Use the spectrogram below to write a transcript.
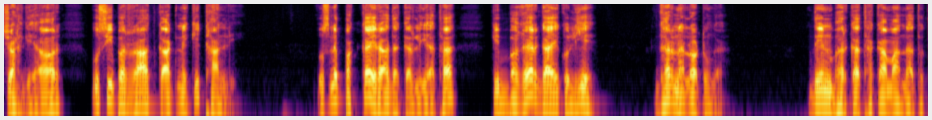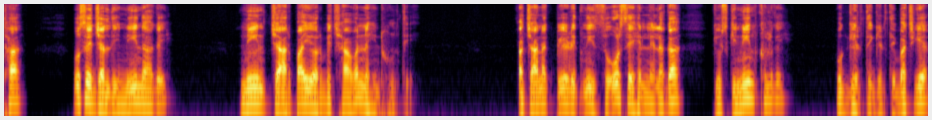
चढ़ गया और उसी पर रात काटने की ठान ली। उसने पक्का इरादा कर लिया था कि बगैर गाय को लिए घर न लौटूँगा। दिन भर का थका मांदा तो था, उसे जल्दी नींद आ गई। नींद चारपाई और बिछावन नहीं ढूंढती। अचानक पेड़ इतनी ज़ोर से हिलने लगा कि उसकी नींद खुल गई। वो गिरते गिरते बच गया।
